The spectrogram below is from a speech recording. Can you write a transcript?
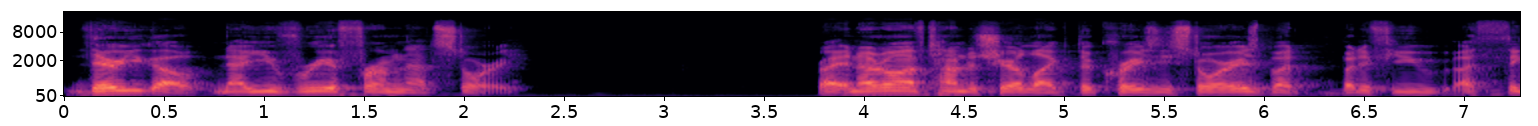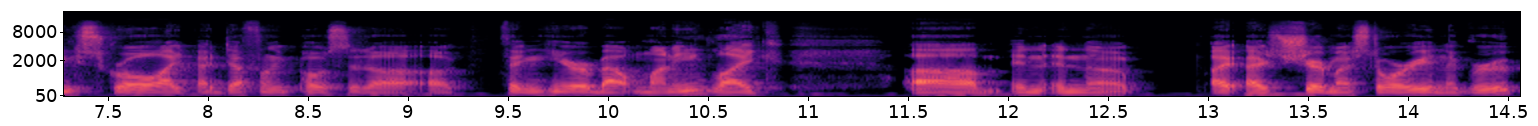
There you go. Now you've reaffirmed that story. Right? And I don't have time to share like the crazy stories, but but if you I think scroll, I, I definitely posted a, a thing here about money like um, in in the I, I shared my story in the group.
